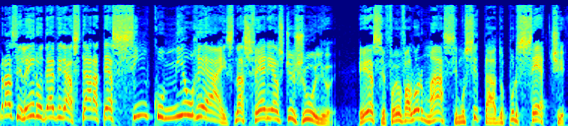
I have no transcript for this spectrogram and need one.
Brasileiro deve gastar até 5 mil reais nas férias de julho. Esse foi o valor máximo citado por sete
